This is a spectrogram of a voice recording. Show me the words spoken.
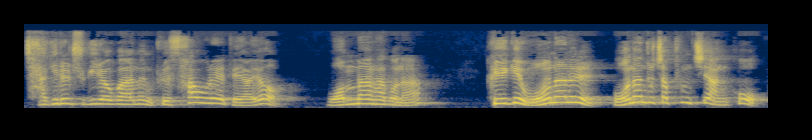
자기를 죽이려고 하는 그 사울에 대하여 원망하거나 그에게 원한을 원한조차 품지 않고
